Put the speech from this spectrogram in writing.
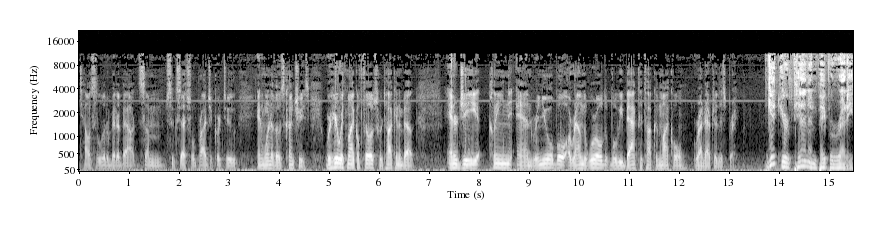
tell us a little bit about some successful project or two in one of those countries. We're here with Michael Phillips. We're talking about energy, clean and renewable around the world. We'll be back to talk with Michael right after this break. Get your pen and paper ready.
